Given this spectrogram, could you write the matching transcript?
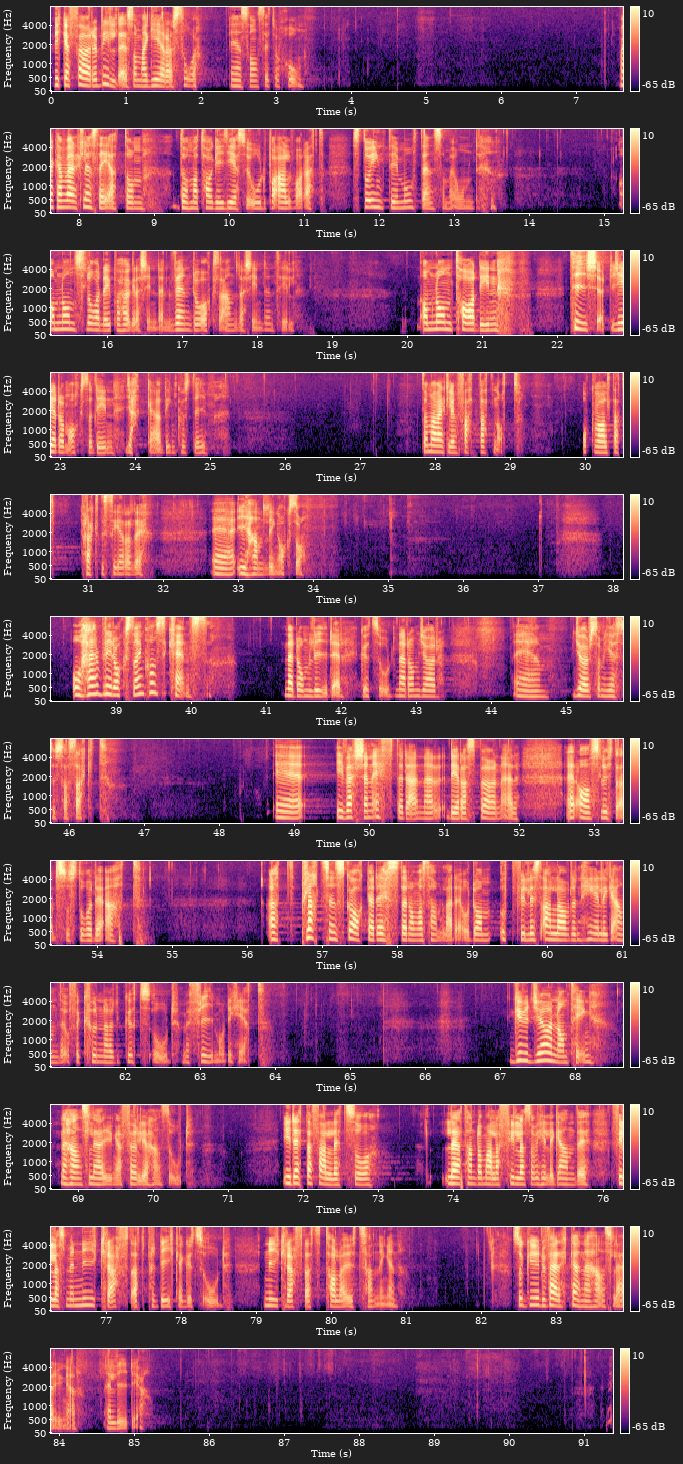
Vilka förebilder som agerar så i en sån situation. Man kan verkligen säga att de, de har tagit Jesu ord på allvar. Att stå inte emot den som är ond. Om någon slår dig på högra kinden, vänd då också andra kinden till. Om någon tar din t-shirt, ge dem också din jacka, din kostym. De har verkligen fattat något och valt att praktisera det eh, i handling också. Och här blir också en konsekvens när de lyder Guds ord, när de gör, eh, gör som Jesus har sagt. Eh, i versen efter där, när deras bön är, är avslutad, så står det att att platsen skakades där de var samlade och de uppfylldes alla av den heliga ande och förkunnade Guds ord med frimodighet. Gud gör någonting när hans lärjungar följer hans ord. I detta fallet så lät han dem alla fyllas av helig ande, fyllas med ny kraft att predika Guds ord, ny kraft att tala ut sanningen. Så Gud verkar när hans lärjungar är lydiga.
